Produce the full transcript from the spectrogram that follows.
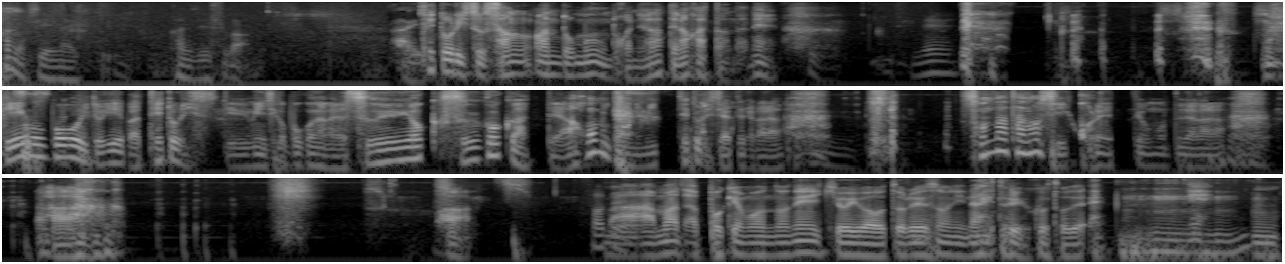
かもしれないっていう感じですが。はい。テトリスサンムーンとかになってなかったんだね。ですね。ゲームボーイといえばテトリスっていうイメージが僕の中ですごく、すごくあって、アホみたいにテトリスやってたから、そんな楽しいこれって思ってたから。あまあ、さて、まあ、まだポケモンのね、勢いは衰えそうにないということで。ねうん。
